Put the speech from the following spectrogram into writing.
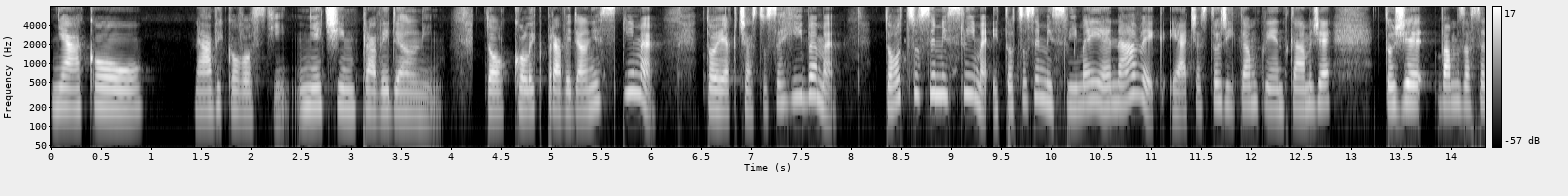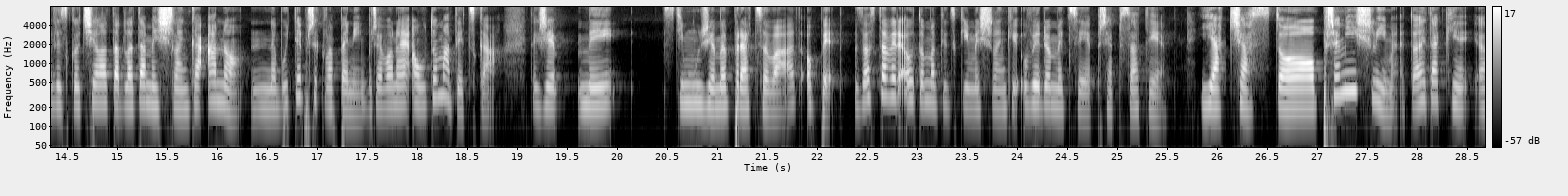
nějakou návykovostí, něčím pravidelným. To, kolik pravidelně spíme, to, jak často se hýbeme, to, co si myslíme, i to, co si myslíme, je návyk. Já často říkám klientkám, že to, že vám zase vyskočila tato myšlenka, ano, nebuďte překvapený, protože ona je automatická. Takže my s tím můžeme pracovat. Opět, zastavit automatické myšlenky, uvědomit si je, přepsat je. Jak často přemýšlíme, to je taky uh,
